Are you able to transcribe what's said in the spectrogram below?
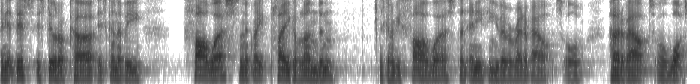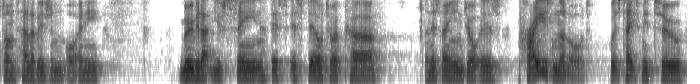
And yet, this is still to occur. It's going to be far worse than the Great Plague of London. It's going to be far worse than anything you've ever read about or heard about or watched on television or any movie that you've seen. This is still to occur. And this angel is praising the Lord, which takes me to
